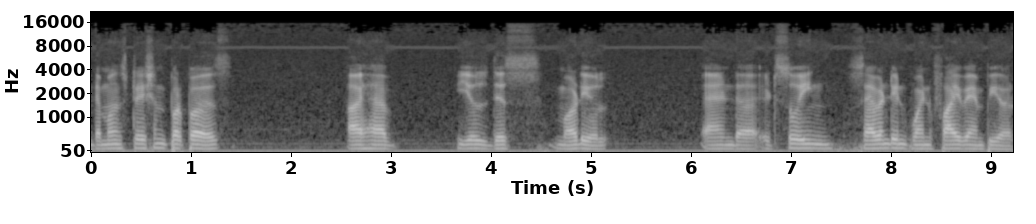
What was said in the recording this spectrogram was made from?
demonstration purpose I have used this module and uh, it's showing 17.5 ampere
